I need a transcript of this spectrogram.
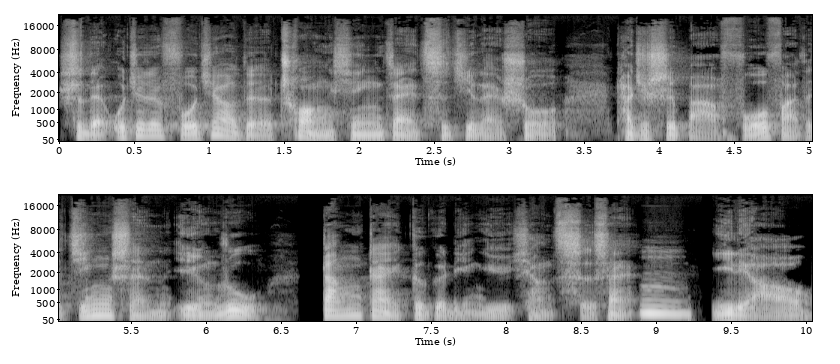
是的，我觉得佛教的创新在此际来说，它就是把佛法的精神引入当代各个领域，像慈善、嗯、医疗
